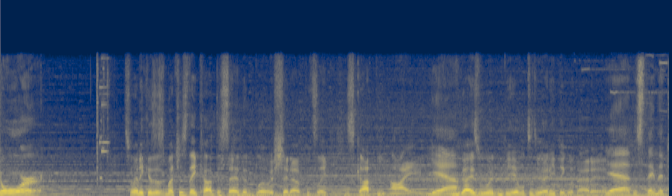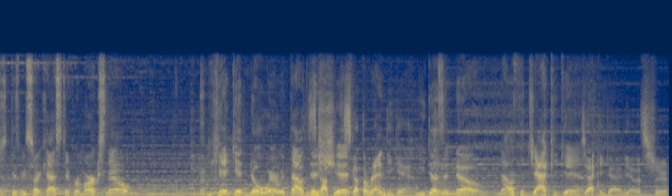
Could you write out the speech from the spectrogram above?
Door. It's funny because as much as they condescend and blow his shit up, it's like he's got the eye. Yeah. You guys wouldn't be able to do anything without it. Yeah, this thing that just gives me sarcastic remarks now. You can't get nowhere without He's this got, shit. He's got the Randy Gan. He doesn't know. Now it's the Jack again. Jackie Gan, yeah, that's true.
